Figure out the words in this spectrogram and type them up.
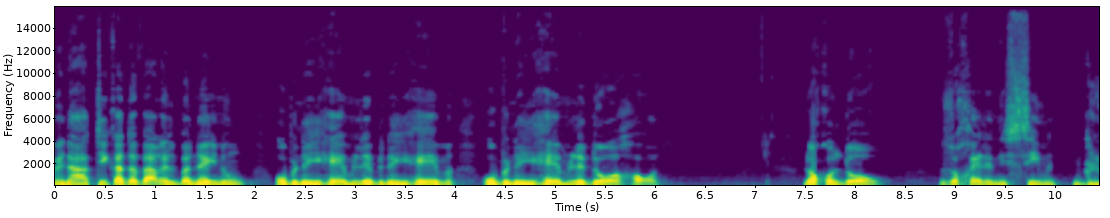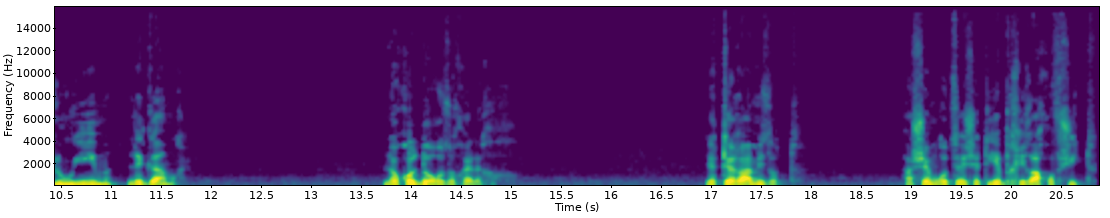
ונעתיק הדבר אל בנינו, ובניהם לבניהם, ובניהם לדור אחרון. לא כל דור זוכה לניסים גלויים לגמרי. לא כל דור זוכה לכך. יתרה מזאת, השם רוצה שתהיה בחירה חופשית,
